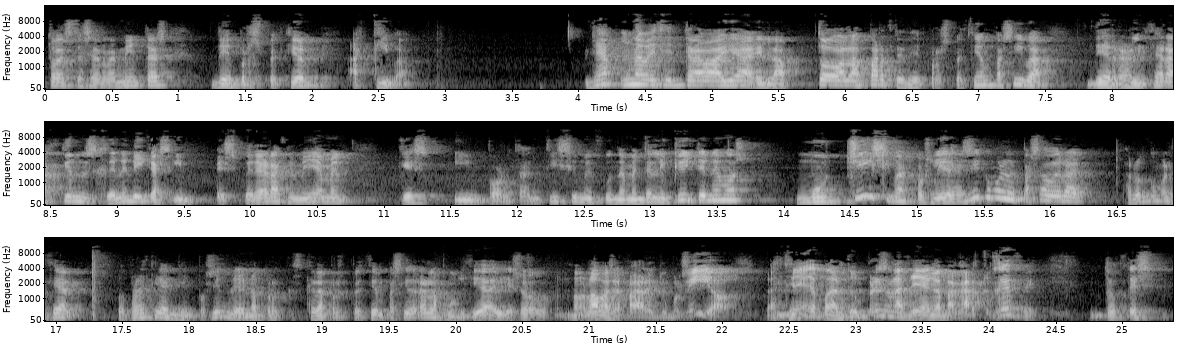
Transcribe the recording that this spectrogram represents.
todas estas herramientas de prospección activa. Ya una vez entraba ya en la, toda la parte de prospección pasiva, de realizar acciones genéricas y esperar a que me llamen, que es importantísimo y fundamental y que hoy tenemos muchísimas posibilidades, así como en el pasado era para un comercial, pues prácticamente imposible, ¿no? Porque es que la prospección pasiva era la publicidad y eso no la vas a pagar en tu bolsillo. La tiene que pagar tu empresa, la tiene que pagar tu jefe. Entonces,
